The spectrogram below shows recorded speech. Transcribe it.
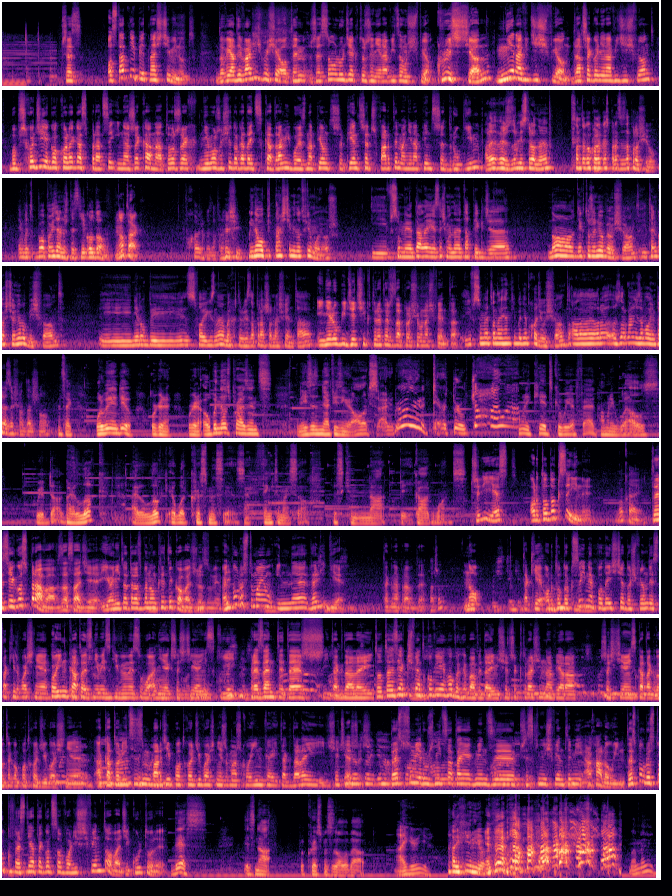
Przez ostatnie 15 minut dowiadywaliśmy się o tym, że są ludzie, którzy nienawidzą świąt. Christian nienawidzi świąt. Dlaczego nienawidzi świąt? Bo przychodzi jego kolega z pracy i narzeka na to, że nie może się dogadać z kadrami, bo jest na piętrze, piętrze czwartym, a nie na piętrze drugim. Ale wiesz, z drugiej strony, sam tego kolega z pracy zaprosił. Jakby to było powiedziane, że to jest jego dom. No tak. Po cholerę zaprosił. Minęło 15 minut filmu już. I w sumie dalej jesteśmy na etapie, gdzie no, niektórzy nie lubią świąt i ten gościu nie lubi świąt. I nie lubi swoich znajomych, których zaprasza na święta. I nie lubi dzieci, które też zaprosił na święta. I w sumie to najchętniej by nie obchodził świąt, ale zorganizował imprezę świąteczną. It's like, what are we gonna do? We're gonna we're gonna open those presents. The nieces and nephews and get all excited. Oh, they're gonna tear through. How many kids could we have fed? How many wells could we have dug? I look, I look at what Christmas is. I think to myself, this cannot be God wants. Czyli jest ortodoksyjny. Okej. To jest jego sprawa w zasadzie i oni to teraz będą krytykować, rozumiem. Oni po prostu mają inne religie, tak naprawdę. Znaczy? No, takie ortodoksyjne podejście do świąt jest takie, że właśnie choinka to jest niemiecki wymysł, a nie chrześcijański, prezenty też i tak dalej. To, to jest jak Świadkowie Jehowy chyba, wydaje mi się, czy któraś inna wiara chrześcijańska tak do tego podchodzi właśnie. A katolicyzm bardziej podchodzi właśnie, że masz choinkę i tak dalej i się cieszysz. To jest w sumie różnica tak jak między wszystkimi świętymi a Halloween. To jest po prostu kwestia tego, co wolisz świętować i kultury. This is not what Christmas is all about. I hear you. I hear you. My man.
